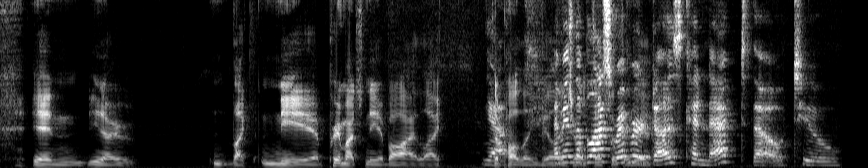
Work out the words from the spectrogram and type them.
in you know, like near pretty much nearby. Like Yeah. the Podling Village. I mean, the Black River yeah. does connect though to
